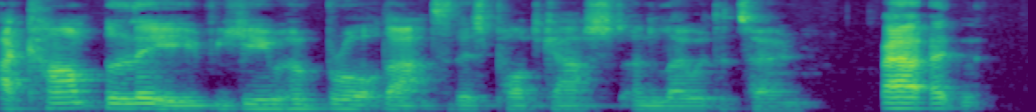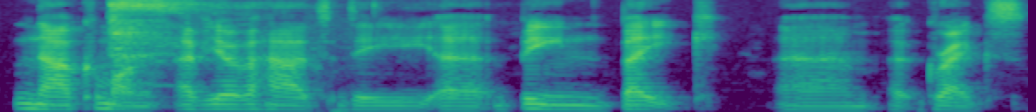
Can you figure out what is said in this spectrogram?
I can't believe you have brought that to this podcast and lowered the tone. Uh, uh, now, come on. Have you ever had the uh, bean bake um, at Greggs?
